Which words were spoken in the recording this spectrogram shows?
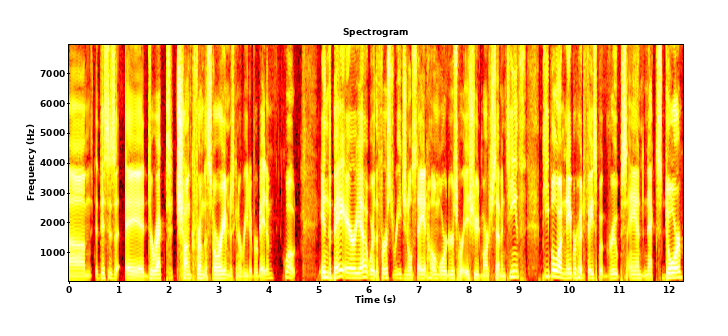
Um, this is a direct chunk from the story. I'm just going to read it verbatim. Quote, in the Bay Area, where the first regional stay at home orders were issued March 17th, people on neighborhood Facebook groups and Nextdoor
